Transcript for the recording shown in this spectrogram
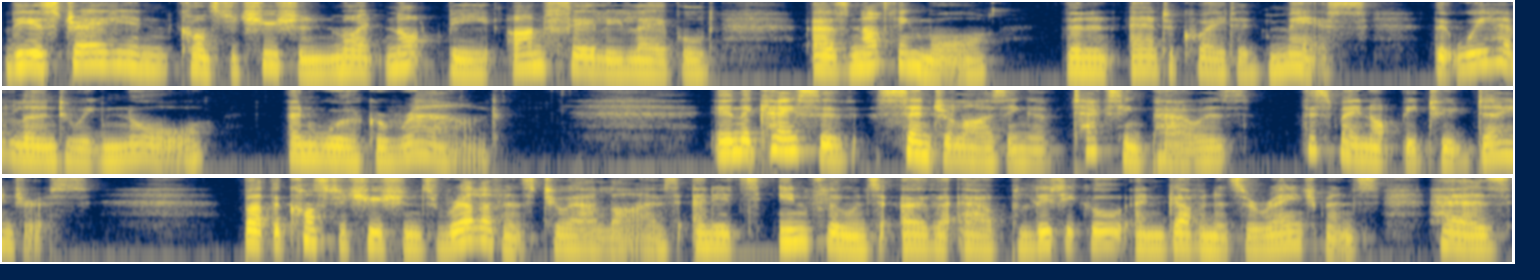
the Australian Constitution might not be unfairly labelled as nothing more than an antiquated mess that we have learned to ignore and work around. In the case of centralising of taxing powers, this may not be too dangerous. but the Constitution's relevance to our lives and its influence over our political and governance arrangements has,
